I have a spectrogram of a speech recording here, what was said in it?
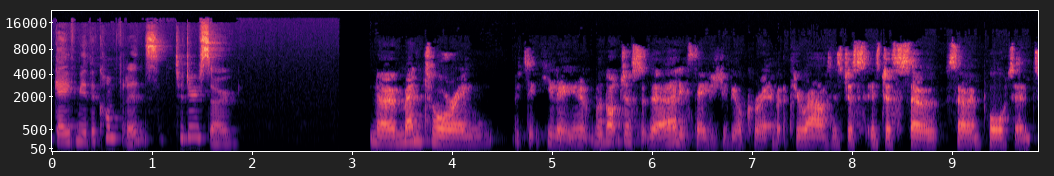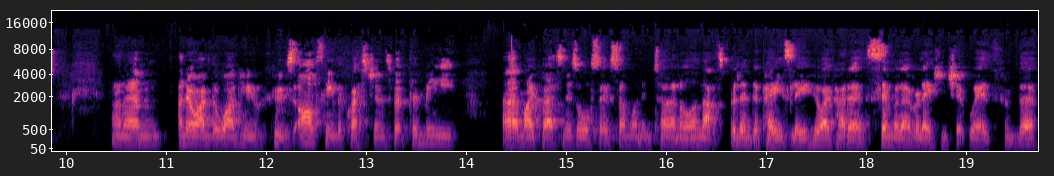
gave me the confidence to do so. No, mentoring particularly, you know, well, not just at the early stages of your career, but throughout is just is just so so important. And um, I know I'm the one who who's asking the questions, but for me, uh, my person is also someone internal, and that's Belinda Paisley, who I've had a similar relationship with from the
